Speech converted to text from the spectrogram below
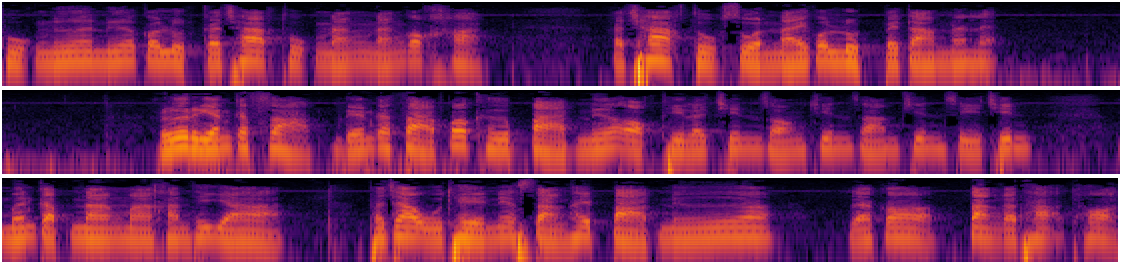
ถูกเนื้อเนื้อก็หลุดกระชากถูกหนังหนังก็ขาด กระชากถูกส่วนไหนก็หลุดไปตามนั้นแหละ หรือเหรียญกระสาบเหรียญกระสาบก็คือปาดเนื้อออกทีละชิ้นสองชิ้นสามชิ้นสี่ชิ้น เหมือนกับนางมาคันธยา พระเจ้าอุเทนเนี่ยสั่งให้ปาดเนื้อ แล้วก็ตั้งกระทะทอด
